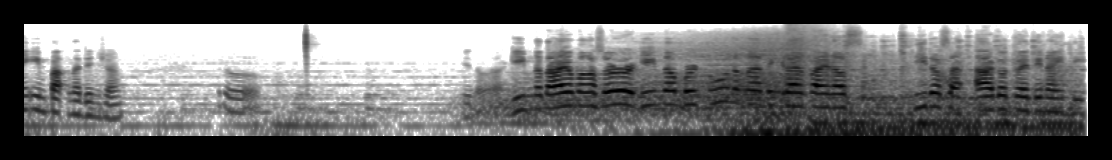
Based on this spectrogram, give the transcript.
may impact na din siya. Pero, Yun na nga. Game na tayo mga sir. Game number 2 ng ating Grand Finals dito sa Agon 2019.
